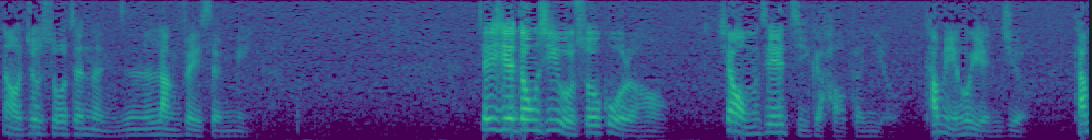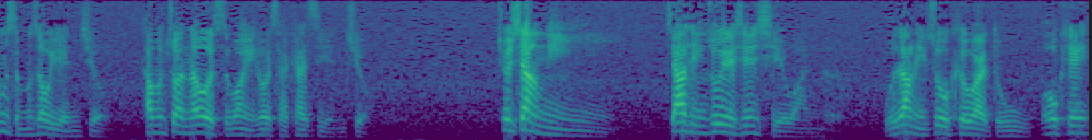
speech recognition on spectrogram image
那我就说真的，你真的浪费生命。这些东西我说过了哈，像我们这些几个好朋友，他们也会研究。他们什么时候研究？他们赚到二十万以后才开始研究。就像你家庭作业先写完了，我让你做课外读物，OK。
